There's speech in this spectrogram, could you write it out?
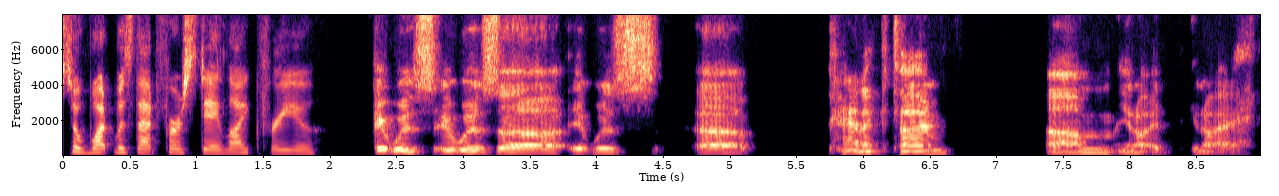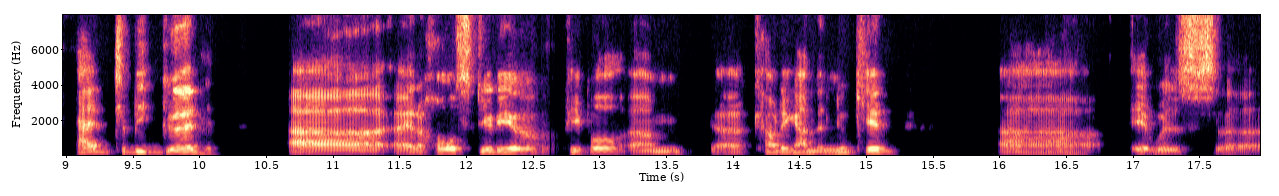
So what was that first day like for you? It was it was uh it was uh panic time. Um, you know, I, you know, I had to be good. Uh, I had a whole studio of people um, uh, counting on the new kid. Uh, it was, uh,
